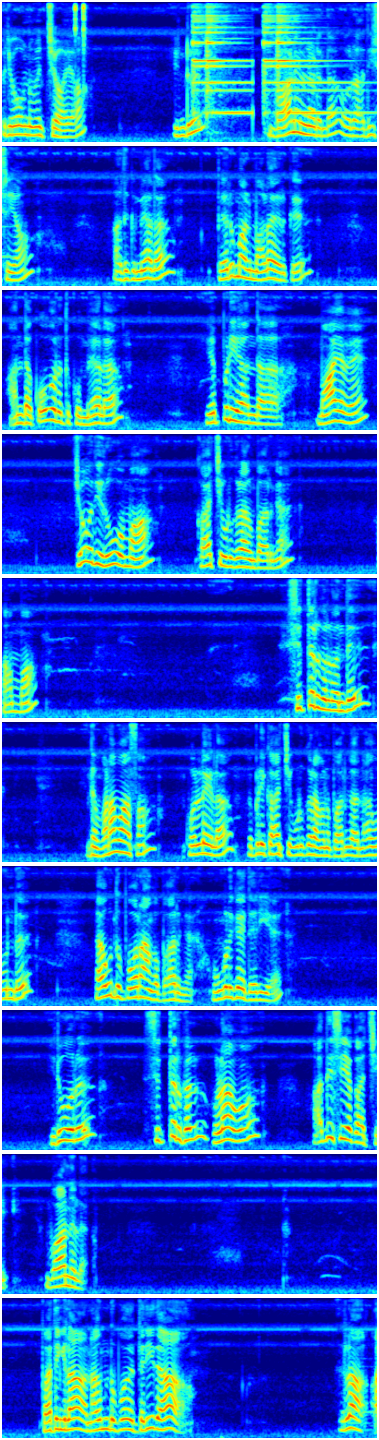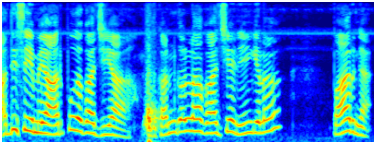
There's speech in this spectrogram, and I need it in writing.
ஹரி ஓம் நமச்சிவாயா இன்று வானில் நடந்த ஒரு அதிசயம். அதுக்கு மேலே பெருமாள் மலை இருக்குது அந்த கோபுரத்துக்கு மேலே எப்படி அந்த மாயவன் ஜோதி ரூபமாக காட்சி கொடுக்குறான்னு பாருங்கள் ஆமாம் சித்தர்கள் வந்து இந்த வனவாசம் கொள்ளையில் எப்படி காட்சி கொடுக்குறாங்கன்னு பாருங்கள் அது நவுண்டு நவுந்து போகிறாங்க பாருங்கள் உங்களுக்கே தெரியும். இது ஒரு சித்தர்கள் உலாவும் அதிசய காட்சி வானிலை. பார்த்தீங்களா நகம்ண்டு போது தெரியுதா? இதெல்லாம் அதிசயமையா அற்புத காட்சியா? இது கண்கொள்ளா காட்சியை நீங்களும் பாருங்கள்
